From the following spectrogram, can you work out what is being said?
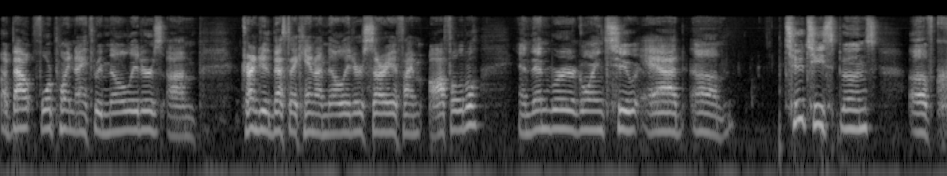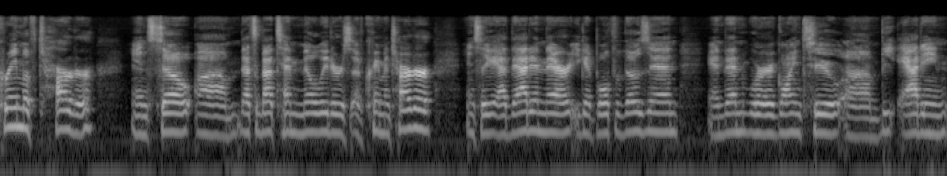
about 4.93 milliliters. Um, trying to do the best I can on milliliters. Sorry if I'm off a little. And then we're going to add um, two teaspoons of cream of tartar. And so um, that's about 10 milliliters of cream and tartar. And so you add that in there, you get both of those in. And then we're going to um, be adding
